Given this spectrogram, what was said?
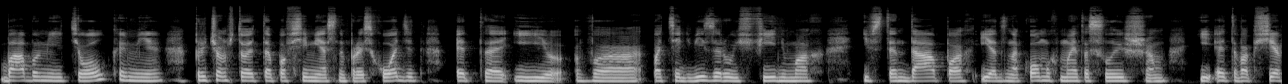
бабами и телками, причем что это повсеместно происходит. Это и в, по телевизору, и в фильмах, и в стендапах, и от знакомых мы это слышим. И это вообще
